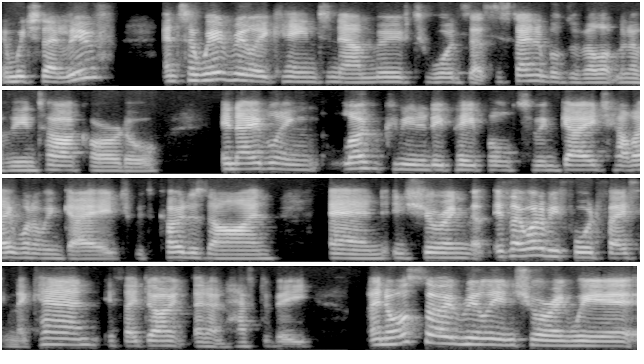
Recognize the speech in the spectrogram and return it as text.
in which they live. And so we're really keen to now move towards that sustainable development of the entire corridor, enabling local community people to engage how they want to engage with co design and ensuring that if they want to be forward facing, they can. If they don't, they don't have to be. And also, really ensuring we're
